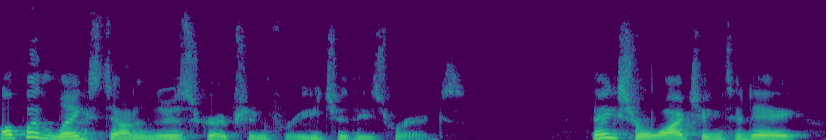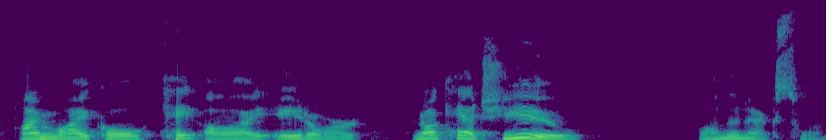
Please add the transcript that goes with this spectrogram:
I'll put links down in the description for each of these rigs. Thanks for watching today. I'm Michael, KI8R, and I'll catch you on the next one.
